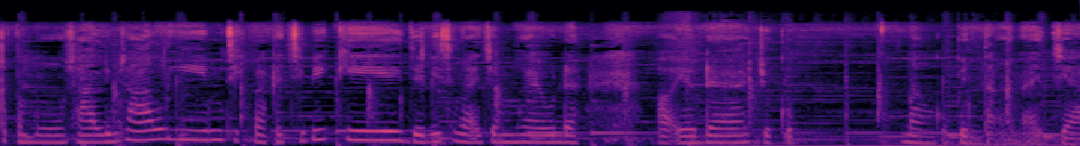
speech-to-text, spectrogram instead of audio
ketemu salim salim cik pakai cipiki jadi semacam kayak udah oh ya udah cukup nangkupin tangan aja.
